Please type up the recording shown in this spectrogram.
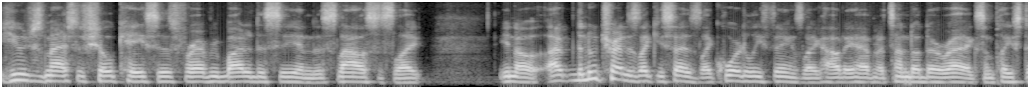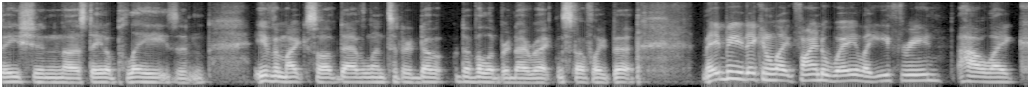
huge, massive showcases for everybody to see, and this now it's just like, you know, I, the new trend is like you said, is like quarterly things, like how they have Nintendo Directs and PlayStation uh, State of Plays, and even Microsoft dabble into their de- developer direct and stuff like that. Maybe they can like find a way, like E3, how like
